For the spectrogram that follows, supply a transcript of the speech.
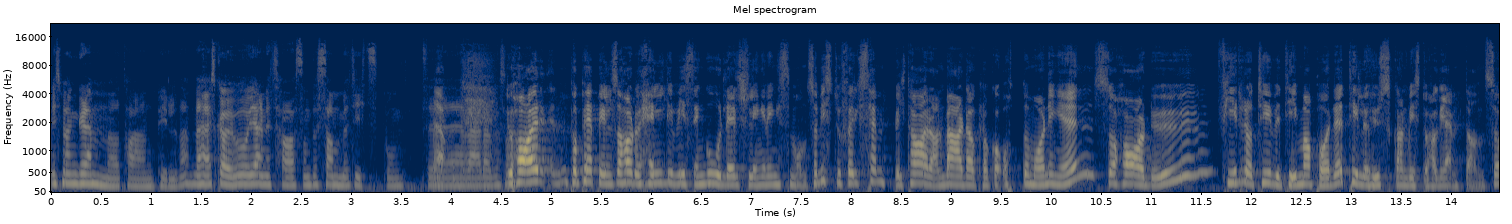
Hvis man glemmer å ta en pille, da? Det her skal jo gjerne tas sånn til samme tidspunkt eh, ja. hver dag. Sånn. Har, på p-pillen så har du heldigvis en god del slingringsmonn. Så hvis du f.eks. tar den hver dag klokka åtte om morgenen, så har du 24 timer på det til å huske den hvis du har glemt den. Så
